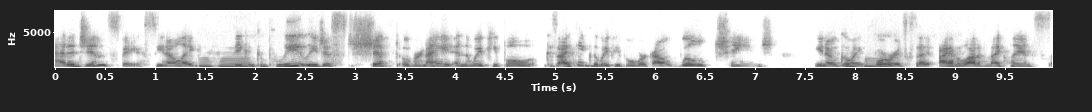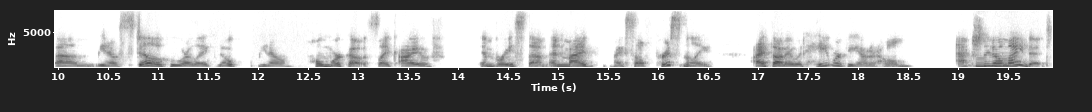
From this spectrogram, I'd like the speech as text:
at a gym space, you know, like mm-hmm. they can completely just shift overnight. And the way people, because I think the way people work out will change you know, going mm-hmm. forwards. Cause I, I, have a lot of my clients, um, you know, still who are like, nope, you know, home workouts. Like I've embraced them. And my myself personally, I thought I would hate working out at home. Actually mm-hmm. don't mind it.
